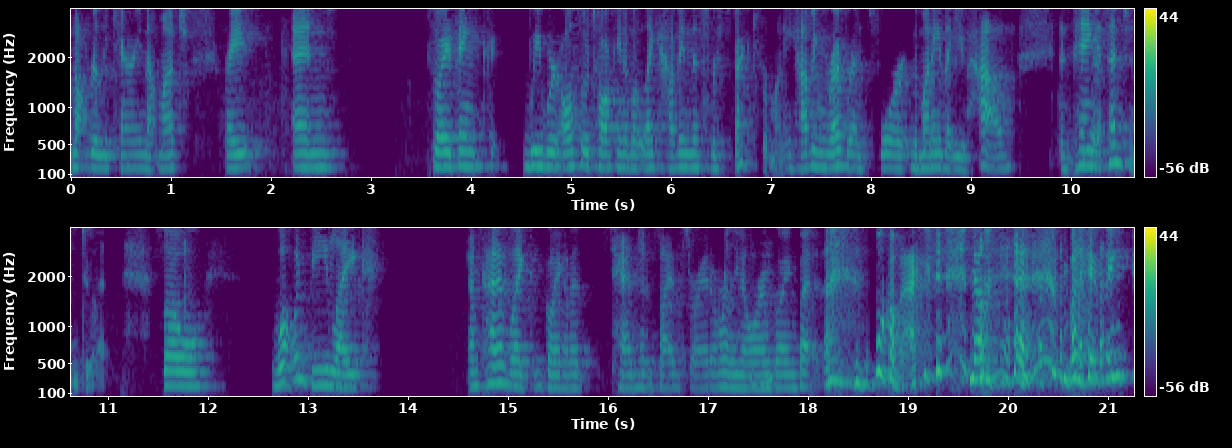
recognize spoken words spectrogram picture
not really caring that much. Right. And so I think we were also talking about like having this respect for money, having reverence for the money that you have and paying yeah. attention to it. So, what would be like? I'm kind of like going on a tangent side story. I don't really know where mm-hmm. I'm going, but we'll come back. no, but I think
